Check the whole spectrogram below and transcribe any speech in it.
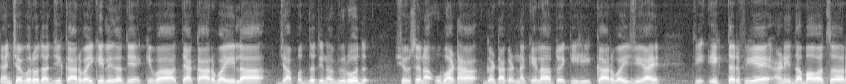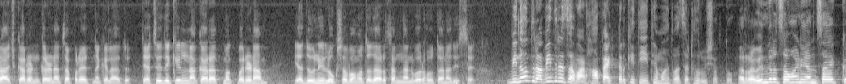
त्यांच्या विरोधात जी कारवाई केली जाते किंवा त्या कारवाईला ज्या पद्धतीनं विरोध शिवसेना उभाठा गटाकडनं केला जातोय की ही कारवाई जी आहे ती एकतर्फी आहे आणि दबावाचं राजकारण करण्याचा प्रयत्न केला जातो त्याचे देखील नकारात्मक परिणाम या दोन्ही लोकसभा मतदारसंघांवर होताना दिसत आहेत विनोद रवींद्र चव्हाण हा फॅक्टर किती इथे महत्त्वाचा ठरू शकतो? रवींद्र चव्हाण यांचा एक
